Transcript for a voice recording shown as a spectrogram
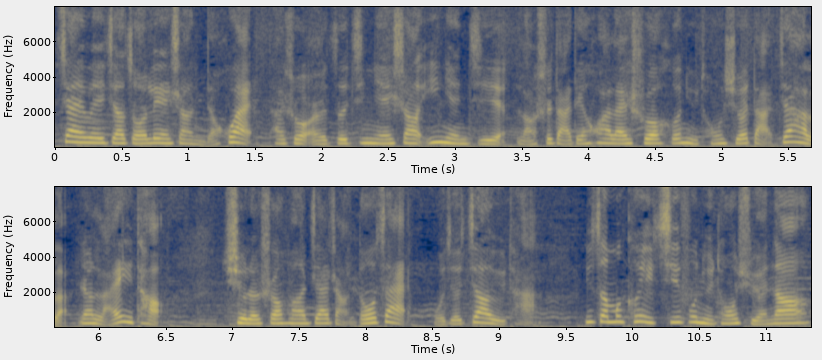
下一位叫做恋上你的坏，他说儿子今年上一年级，老师打电话来说和女同学打架了，让来一趟。去了，双方家长都在，我就教育他：你怎么可以欺负女同学呢？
